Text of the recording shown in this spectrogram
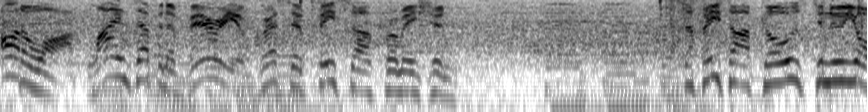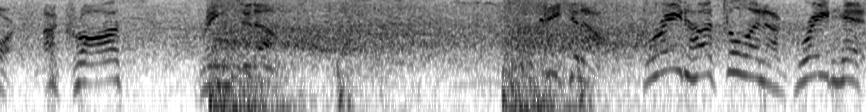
Ottawa lines up in a very aggressive faceoff formation. The faceoff goes to New York. Across, brings it out. Taken out. Great hustle and a great hit.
